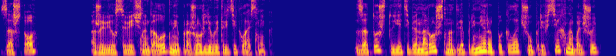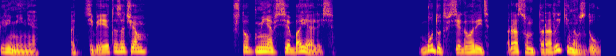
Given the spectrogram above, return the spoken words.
«За что?» – оживился вечно голодный и прожорливый третьеклассник. «За то, что я тебя нарочно для примера поколочу при всех на большой перемене. А тебе это зачем?» «Чтоб меня все боялись. Будут все говорить, раз он Тарарыкина вздул,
